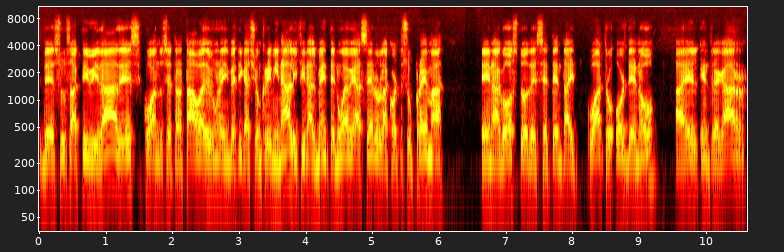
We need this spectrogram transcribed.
de sus actividades cuando se trataba de una investigación criminal y finalmente 9 a 0 la Corte Suprema en agosto de 74 ordenó a él entregar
